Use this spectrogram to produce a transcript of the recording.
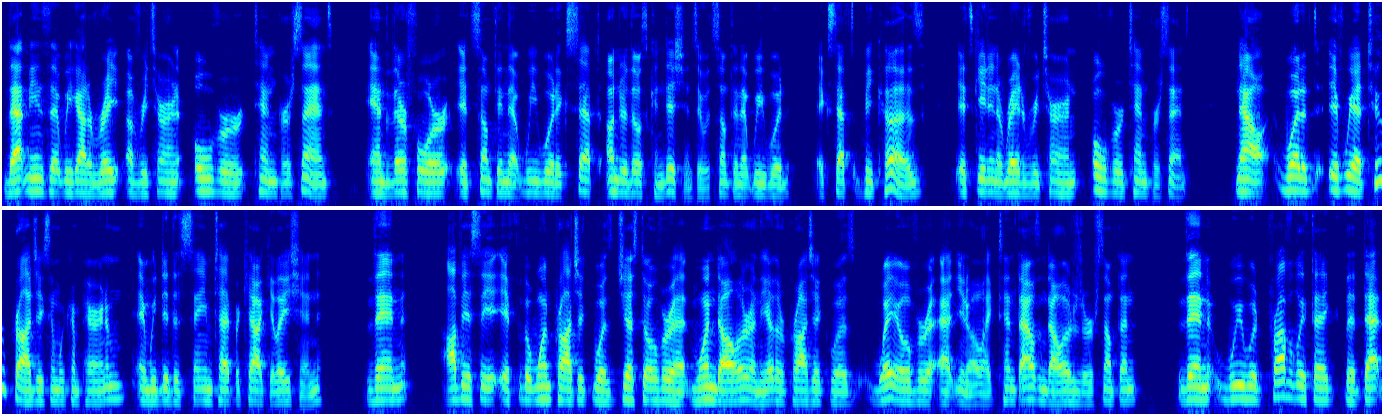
that means that we got a rate of return over 10%, and therefore it's something that we would accept under those conditions. It was something that we would accept because it's getting a rate of return over 10%. Now, what if we had two projects and we're comparing them and we did the same type of calculation, then obviously if the one project was just over at $1 and the other project was way over at, you know, like $10,000 or something, then we would probably think that, that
